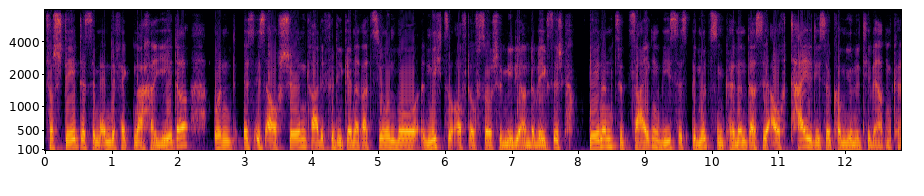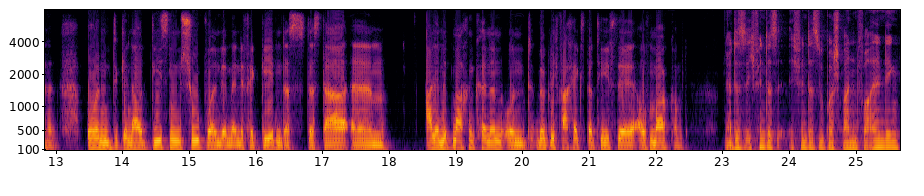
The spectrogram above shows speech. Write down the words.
versteht es im Endeffekt nachher jeder. Und es ist auch schön, gerade für die Generation, wo nicht so oft auf Social Media unterwegs ist, denen zu zeigen, wie sie es benutzen können, dass sie auch Teil dieser Community werden können. Und genau diesen Schub wollen wir im Endeffekt geben, dass, dass da ähm, alle mitmachen können und wirklich Fachexpertise auf den Markt kommt. Ja, das, ich finde das, ich finde das super spannend. Vor allen Dingen,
